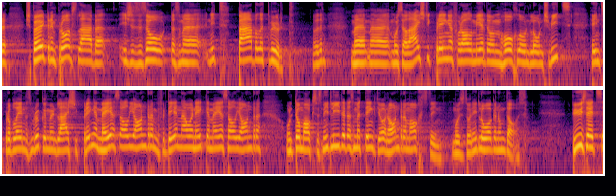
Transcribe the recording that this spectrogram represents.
äh, später im Berufsleben ist es so, dass man nicht gebäbelt wird, oder? Man, man, muss eine Leistung bringen, vor allem wir hier im Hochlohnlohn Schweiz haben das Problem, dass wir wirklich Leistung bringen müssen, mehr als alle anderen. Wir verdienen auch eine Ecke mehr als alle anderen. Und da mag es nicht leiden, dass man denkt, ja, ein anderer macht es dann. Muss da nicht schauen um das. Bei uns jetzt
